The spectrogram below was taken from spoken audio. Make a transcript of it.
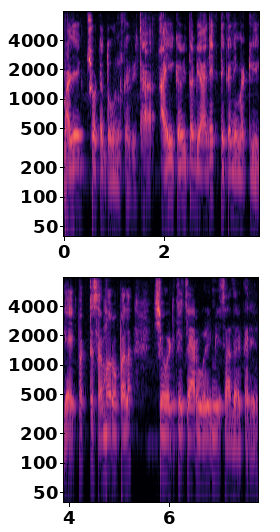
माझे एक छोट दोन कविता. आई कविता मी अनेक ठिकाणी म्हटलेली आहे. फक्त समारोपाला शेवटचे चार ओळी मी सादर करेन.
